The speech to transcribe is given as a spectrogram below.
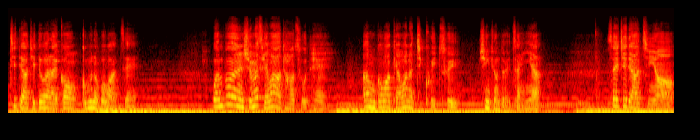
这条钱对我来讲根本就无偌济。原本想要找我后头厝摕，啊，毋过我惊我若一开嘴，信强就会知影。所以这条钱哦，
